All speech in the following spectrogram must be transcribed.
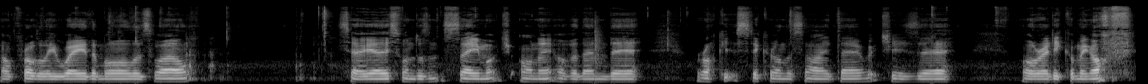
I'll probably weigh them all as well. So yeah, this one doesn't say much on it other than the rocket sticker on the side there, which is uh, already coming off.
